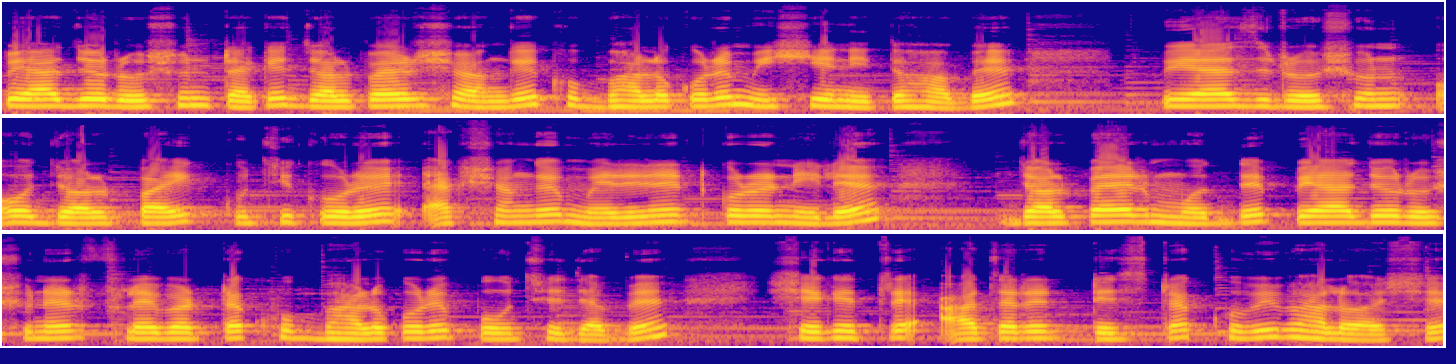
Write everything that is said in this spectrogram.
পেঁয়াজ ও রসুনটাকে জলপাইয়ের সঙ্গে খুব ভালো করে মিশিয়ে নিতে হবে। পেঁয়াজ, রসুন ও জলপাই কুচি করে একসঙ্গে ম্যারিনেট করে নিলে জলপাইয়ের মধ্যে পেঁয়াজ ও রসুনের ফ্লেভারটা খুব ভালো করে পৌঁছে যাবে। সেক্ষেত্রে আচারের টেস্টটা খুবই ভালো আসে।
